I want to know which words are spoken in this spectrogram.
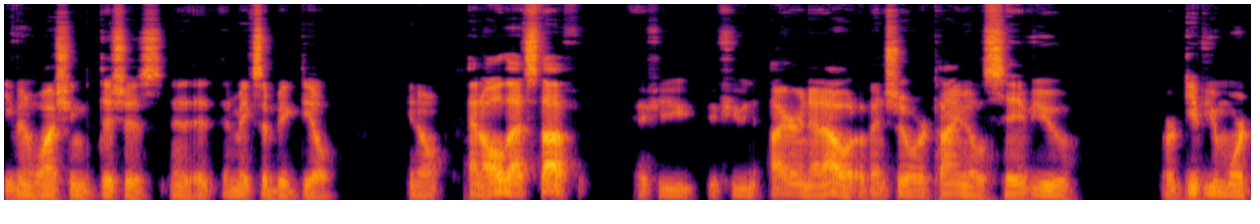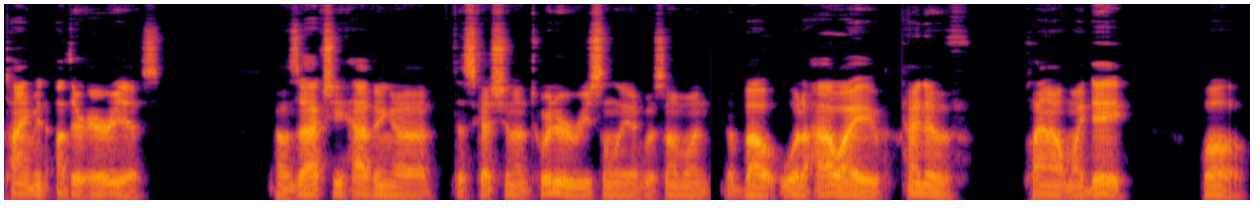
even washing the dishes, it, it makes a big deal, you know. And all that stuff, if you if you iron it out, eventually over time, it'll save you or give you more time in other areas. I was actually having a discussion on Twitter recently with someone about what how I kind of plan out my day well,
